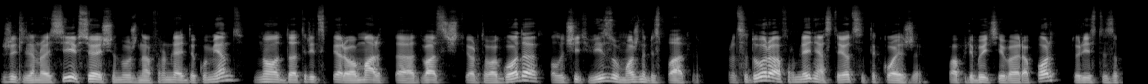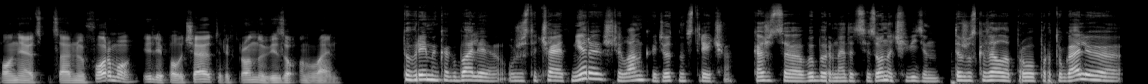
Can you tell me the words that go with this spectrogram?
Жителям России все еще нужно оформлять документ, но до 31 марта 2024 года получить визу можно бесплатно. Процедура оформления остается такой же. По прибытии в аэропорт туристы заполняют специальную форму или получают электронную визу онлайн. В то время как Бали ужесточает меры, Шри-Ланка идет навстречу. Кажется, выбор на этот сезон очевиден. Ты уже сказала про Португалию.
